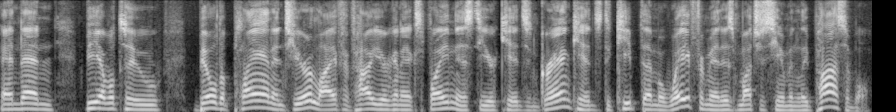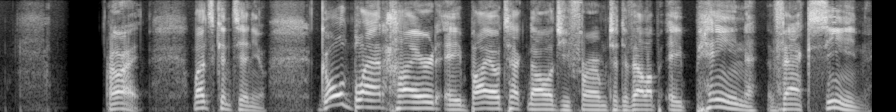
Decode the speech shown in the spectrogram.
and then be able to build a plan into your life of how you're going to explain this to your kids and grandkids to keep them away from it as much as humanly possible. All right, let's continue. Goldblatt hired a biotechnology firm to develop a pain vaccine.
